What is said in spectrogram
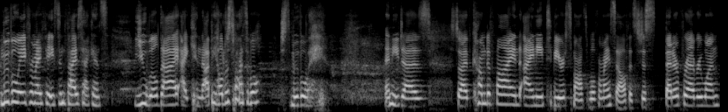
move away from my face in five seconds, you will die. I cannot be held responsible. Just move away. And he does. So I've come to find I need to be responsible for myself. It's just better for everyone,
